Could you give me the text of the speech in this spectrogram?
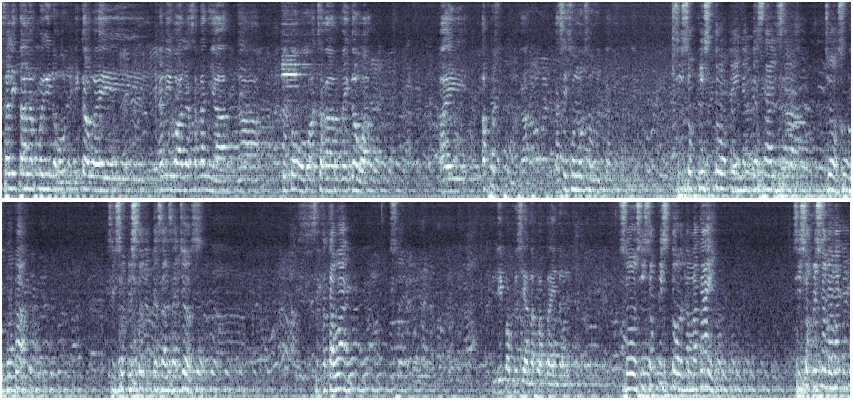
salita ng Panginoon, ikaw ay naniwala sa Kanya na totoo at saka may gawa, ay apostol ka kasi sumusunod ka. Si Kristo ay nagdasal sa Diyos, di ba ba? Si Iso Kristo nagdasal sa Diyos. Sa katawan. Hindi pa po siya napatay noon. so si Kristo namatay. Si Kristo namatay.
